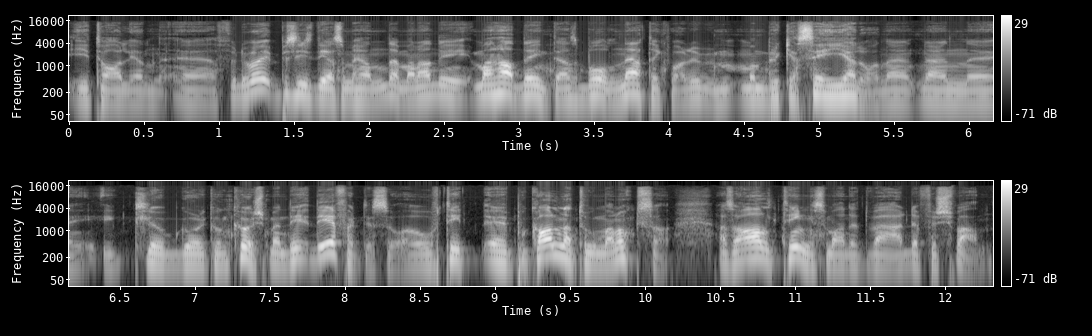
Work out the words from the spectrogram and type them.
i Italien. Eh, för det var ju precis det som hände, man hade, man hade inte ens bollnäten kvar, det man brukar säga då när, när en eh, klubb går i konkurs. Men det, det är faktiskt så, och tit, eh, pokalerna tog man också. Alltså allting som hade ett värde försvann.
